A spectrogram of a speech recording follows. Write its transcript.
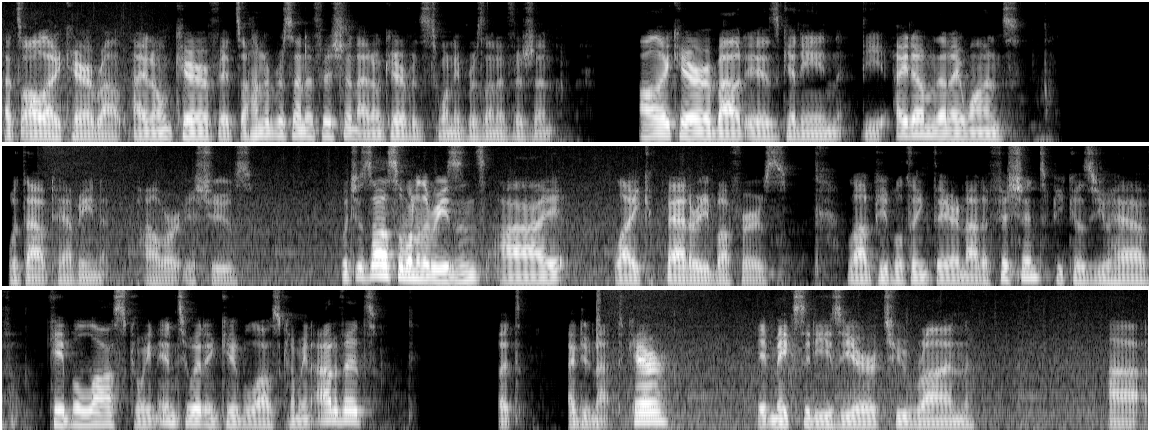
that's all I care about. I don't care if it's 100% efficient. I don't care if it's 20% efficient. All I care about is getting the item that I want without having power issues. Which is also one of the reasons I like battery buffers. A lot of people think they are not efficient because you have cable loss going into it and cable loss coming out of it. But I do not care. It makes it easier to run uh,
